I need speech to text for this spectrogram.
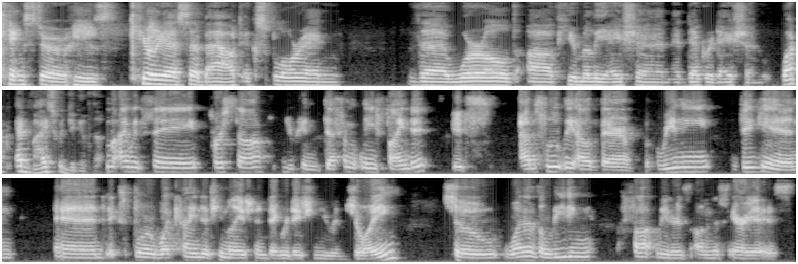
kinkster who's curious about exploring the world of humiliation and degradation, what advice would you give them? I would say, first off, you can definitely find it. It's absolutely out there. Really dig in and explore what kind of humiliation and degradation you enjoy. So, one of the leading thought leaders on this area is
